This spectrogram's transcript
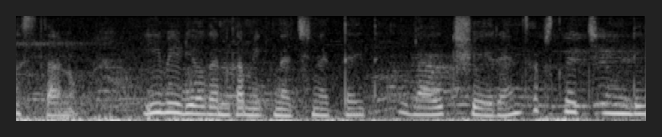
వస్తాను. ఈ వీడియో కనుక మీకు నచ్చినట్టయితే లైక్ షేర్ అండ్ సబ్స్క్రైబ్ చేయండి.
